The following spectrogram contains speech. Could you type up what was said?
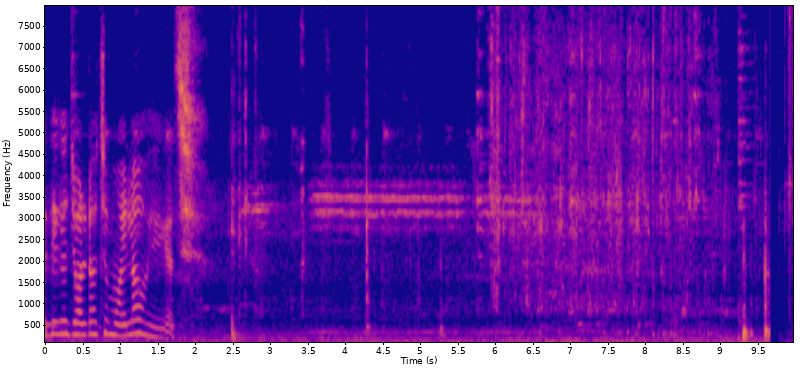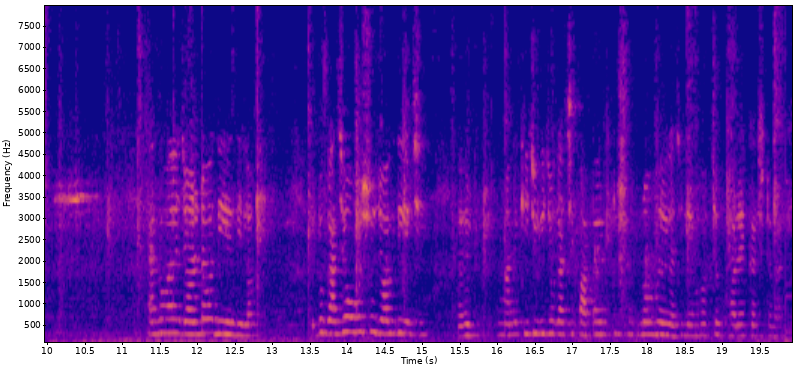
এদিকে জলটা হচ্ছে ময়লাও হয়ে গেছে একেবারে জলটাও দিয়ে দিলাম। একটু গাছে অবশ্য জল দিয়েছি। মানে কিছু কিছু গাছে পাতা একটু শুকনো হয়ে গেছিল, এবার হচ্ছে ঘরের কাজটা বাকি।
